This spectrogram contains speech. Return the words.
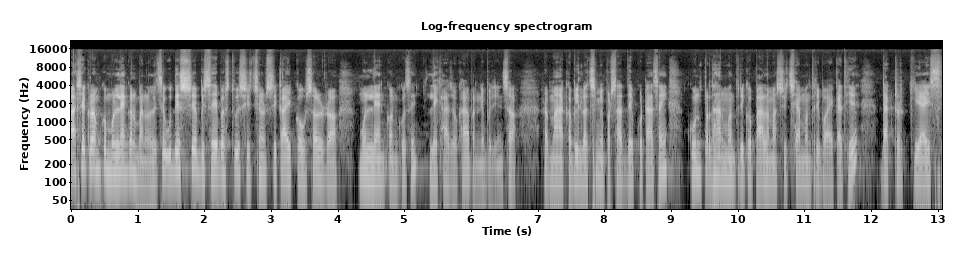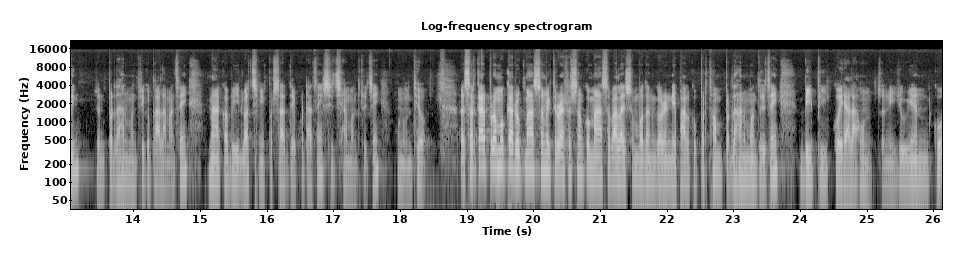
पाठ्यक्रमको मूल्याङ्कन भन्नाले चाहिँ उद्देश्य विषयवस्तु शिक्षण सिकाइ कौशल र मूल्याङ्कनको चाहिँ लेखाजोखा भन्ने बुझिन्छ। र महाकवि लक्ष्मी प्रसाद देवकोटा चाहिँ कुन प्रधानमन्त्रीको पालामा शिक्षा मन्त्री भएका थिए? डाक्टर केआई सिंह जुन प्रधानमन्त्रीको पालामा चाहिँ महाकवि लक्ष्मी प्रसाद देवकोटा चाहिँ शिक्षा मन्त्री चाहिँ हुनुहुन्थ्यो। र सरकार प्रमुखका रूपमा संयुक्त राष्ट्रसङ्घको महासभालाई सम्बोधन गर्ने नेपालको प्रथम प्रधानमन्त्री चाहिँ बिपी कोइराला हुन् जुन युएनको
